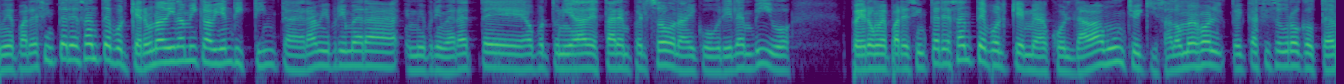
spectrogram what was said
me parece interesante porque era una dinámica bien distinta. Era mi primera, mi primera este, oportunidad de estar en persona y cubrir en vivo. Pero me parece interesante porque me acordaba mucho y quizá a lo mejor estoy casi seguro que a ustedes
